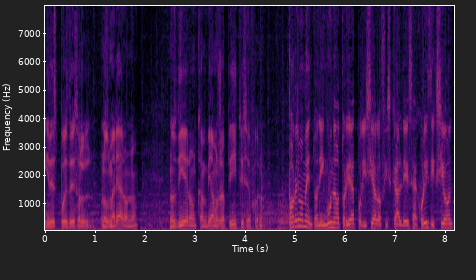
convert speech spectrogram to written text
y después de eso nos marearon, ¿no? Nos dieron, cambiamos rapidito y se fueron. Por el momento, ninguna autoridad policial o fiscal de esa jurisdicción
